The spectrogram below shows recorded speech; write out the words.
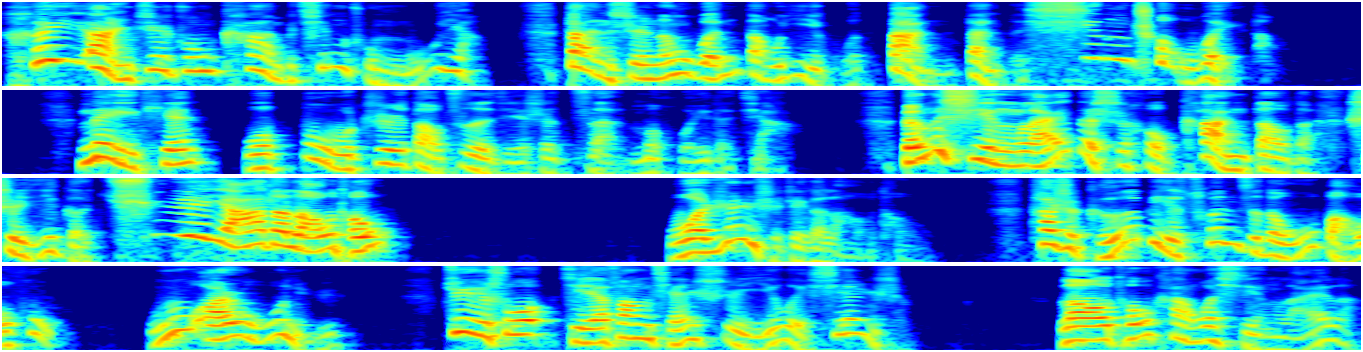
黑暗之中看不清楚模样，但是能闻到一股淡淡的腥臭味道。那天我不知道自己是怎么回的家，等醒来的时候，看到的是一个缺牙的老头。我认识这个老头，他是隔壁村子的五保户，无儿无女，据说解放前是一位先生。老头看我醒来了。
